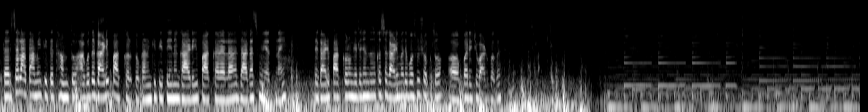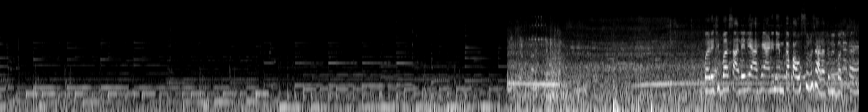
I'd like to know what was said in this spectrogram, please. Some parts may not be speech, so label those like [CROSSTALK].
तर चला आता आम्ही तिथे थांबतो. अगोदर गाडी पार्क करतो कारण की तिथे ना गाडी पार्क करायला जागाच मिळत नाही. ते गाडी पार्क करून घेतल्याच्यानंतर कसं गाडीमध्ये बसू शकतो परीची वाट बघत. परीची बस आलेली आहे आणि नेमका पाऊस सुरू झाला तुम्ही बघताय.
